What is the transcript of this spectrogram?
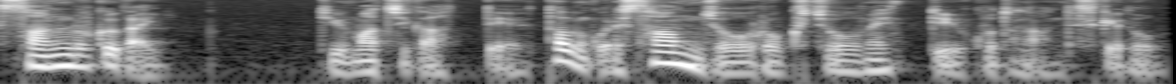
三六街っていう街があって多分これ三条六丁目っていうことなんですけど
